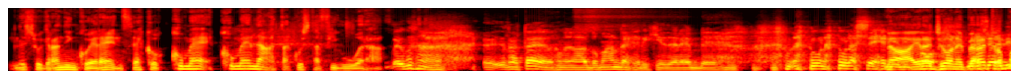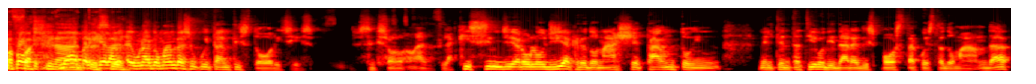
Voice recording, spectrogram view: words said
le sue grandi incoerenze. Ecco, com'è, com'è nata questa figura? Beh, questa eh, in realtà è una domanda che richiederebbe una, una serie No, hai po- ragione, però è troppo affascinante. No, perché sì. la, è una domanda su cui tanti storici, sono, la kissingerologia credo nasce tanto in nel tentativo di dare risposta a questa domanda.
